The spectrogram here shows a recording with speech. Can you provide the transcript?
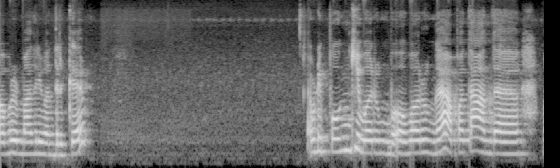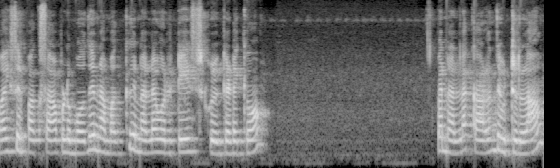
பபுள் மாதிரி வந்திருக்கு. அப்படி பொங்கி வரும் வருங்க. அப்போ தான் அந்த மைசூர் பாக் சாப்பிடும்போது நமக்கு நல்ல ஒரு டேஸ்ட் கிடைக்கும். இப்போ நல்லா கலந்து விட்டுடலாம்.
